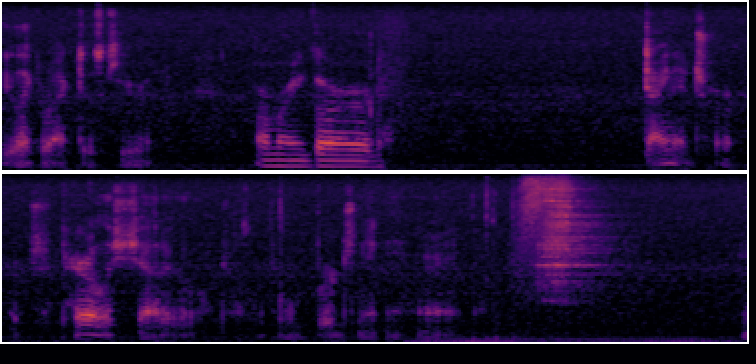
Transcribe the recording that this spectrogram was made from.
do you like Rakdos Keyrune? Armory Guard. Dynacharge. Perilous Shadow. Burgeoning. Alright. Hmm.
